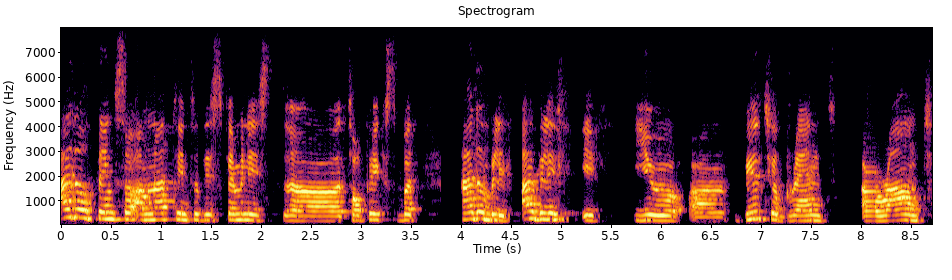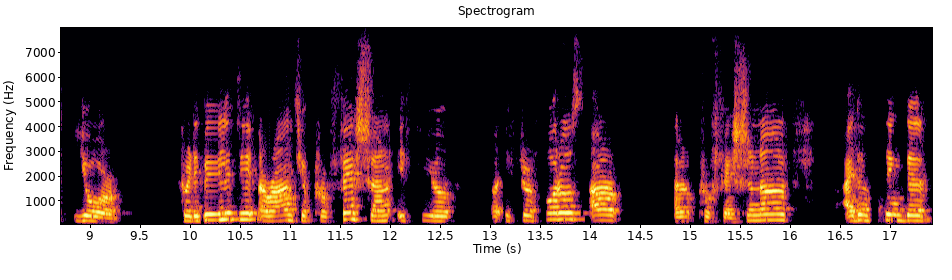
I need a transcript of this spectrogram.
I don't think so. I'm not into these feminist uh, topics, but I don't believe. I believe if you um, build your brand around your credibility, around your profession, if you uh, if your photos are, are professional, I don't think that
